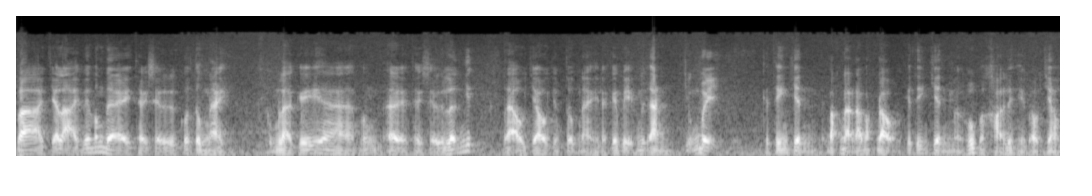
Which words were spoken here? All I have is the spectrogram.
Và trở lại với vấn đề thời sự của tuần này cũng là cái à, vấn à, đề thực sự lớn nhất tại Âu Châu trong tuần này là cái việc nước Anh chuẩn bị cái tiến trình bắt đầu đã bắt đầu cái tiến trình mà rút ra khỏi Liên hiệp Âu Châu.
